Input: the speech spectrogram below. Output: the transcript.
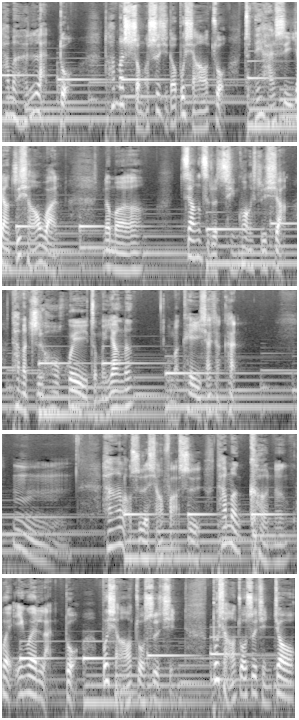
他们很懒惰，他们什么事情都不想要做，整天还是一样只想要玩，那么这样子的情况之下，他们之后会怎么样呢？我们可以想想看。安安老师的想法是，他们可能会因为懒惰，不想要做事情，不想要做事情就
